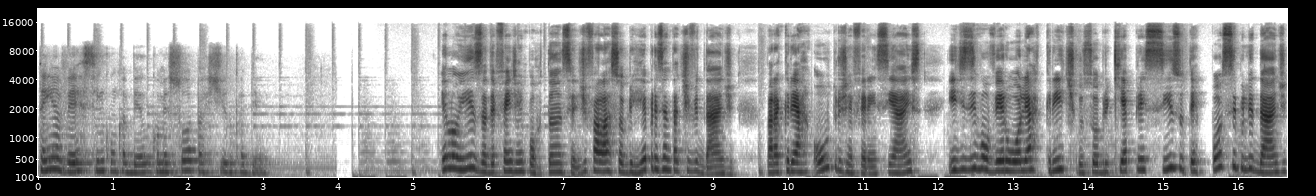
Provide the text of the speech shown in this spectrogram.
tem a ver sim com o cabelo, começou a partir do cabelo. Heloísa defende a importância de falar sobre representatividade para criar outros referenciais e desenvolver o olhar crítico sobre que é preciso ter possibilidade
